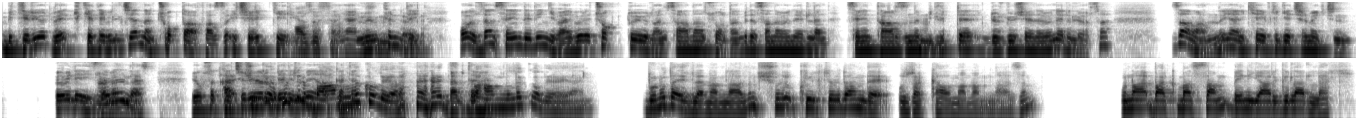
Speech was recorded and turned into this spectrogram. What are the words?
bitiriyor ve tüketebileceğinden çok daha fazla içerik geliyor Fazlası zaten. Yani mümkün kesinlikle değil. öyle. O yüzden senin dediğin gibi hani böyle çok duyulan sağdan soldan bir de sana önerilen senin tarzını Hı. bilip de düzgün şeyler öneriliyorsa zamanlı yani keyifli geçirmek için öyle izlemen Öyle. lazım. Yoksa kaçırıyorum Çünkü dedim mi hakikaten bağımlılık oluyor. evet, Tabii, tabii. bağımlılık oluyor yani. Bunu da izlemem lazım. Şu kültürden de uzak kalmamam lazım. Buna bakmazsam beni yargılarlar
